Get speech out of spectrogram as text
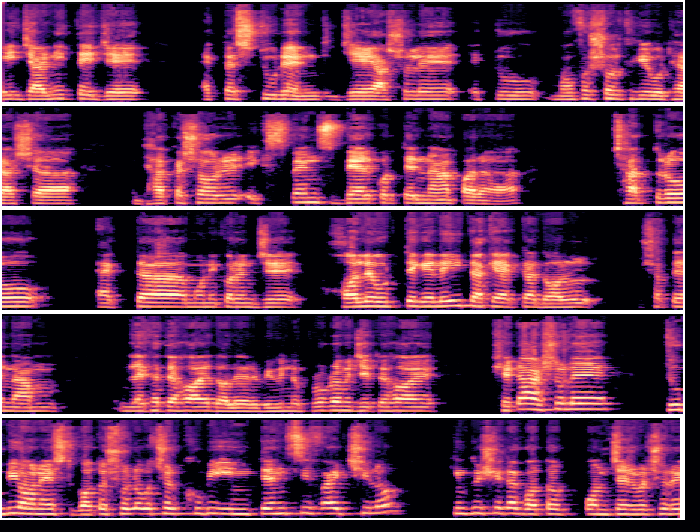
এই জার্নিতে যে একটা স্টুডেন্ট যে আসলে একটু মফস্বল থেকে উঠে আসা, ঢাকা শহরের এক্সপেন্স বেয়ার করতে না পারা, ছাত্র একটা মনে করেন যে হলে উঠতে গেলেই তাকে একটা দল সাথে নাম লেখাতে হয়, দলের বিভিন্ন প্রোগ্রামে যেতে হয়। সেটা আসলে টু বি অনেস্ট গত ষোলো বছর খুবই ইন্টেন্সিফাইড ছিল, কিন্তু সেটা গত পঞ্চাশ বছরে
